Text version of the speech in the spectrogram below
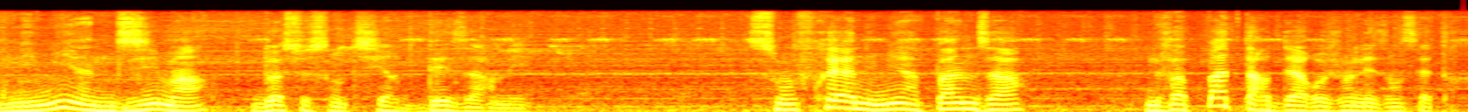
Nimi Nzima doit se sentir désarmé. Son frère Nimi Panza ne va pas tarder à rejoindre les ancêtres.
